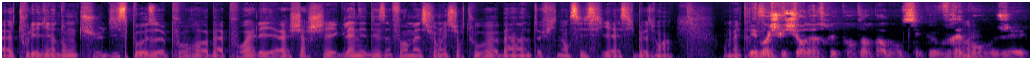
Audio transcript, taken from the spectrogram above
euh, tous les liens dont tu disposes pour, euh, bah, pour aller chercher, glaner des informations et surtout bah, te financer si, si besoin. On Mais moi je suis sûr d'un truc, Quentin, pardon, c'est que vraiment j'ai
